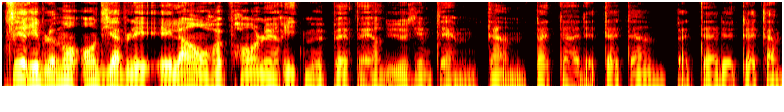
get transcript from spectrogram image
terriblement endiablée, et là on reprend le rythme pépère du deuxième thème. Tam, patade, tatam, patade, tatam.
